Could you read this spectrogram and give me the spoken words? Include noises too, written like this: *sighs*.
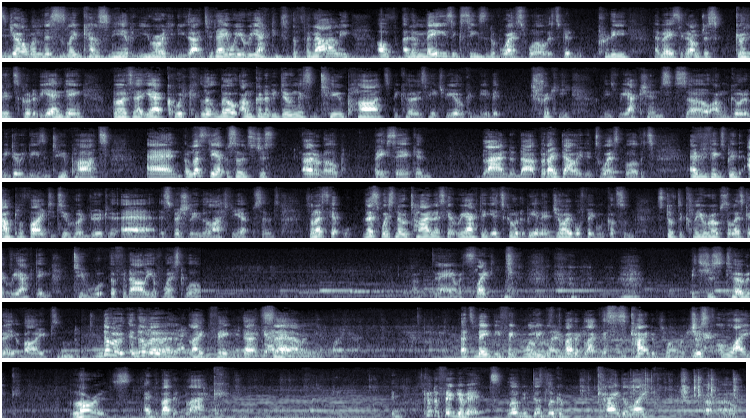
gentlemen, this is Liam Catterson here, but you already knew that. Today we are reacting to the finale of an amazing season of Westworld. It's been pretty amazing. I'm just good it's going to be ending. But uh, yeah, quick little note, I'm going to be doing this in two parts because HBO can be a bit tricky with these reactions. So I'm going to be doing these in two parts. And unless the episode's just, I don't know, basic and bland and that, but I doubt it. It's Westworld. It's everything's been amplified to 200, uh, especially in the last few episodes. So let's get let's waste no time. Let's get reacting. It's going to be an enjoyable thing. We've got some stuff to clear up, so let's get reacting to the finale of Westworld. Oh, damn, it's like *laughs* it's just Terminator vibes. Another another like thing that's um that's made me think William was the Man in Black. This is kind of just like Lawrence and the Man in Black. Come to think of it, Logan does look kind of like. Uh oh.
